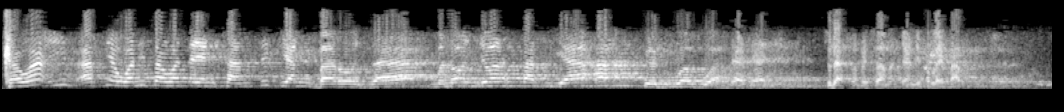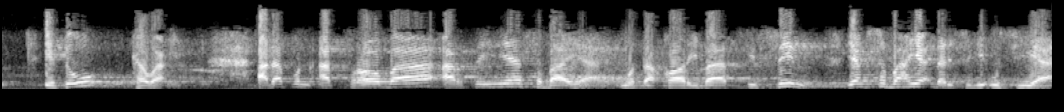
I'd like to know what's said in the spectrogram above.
Kawaib artinya wanita-wanita yang cantik yang baroza menonjol sadiyaha kedua buah dadanya. Sudah sampai sana, jangan diperlebar. Itu kawaib. Adapun atroba artinya sebaya, mutaqaribat sisin yang sebaya dari segi usia.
